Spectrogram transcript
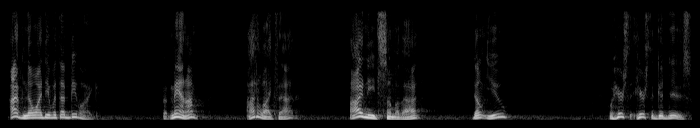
I have no idea what that'd be like. But man, I'm I'd like that. I need some of that. Don't you? Well, here's the, here's the good news.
